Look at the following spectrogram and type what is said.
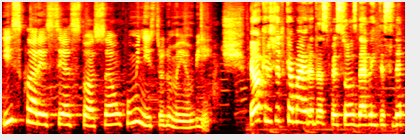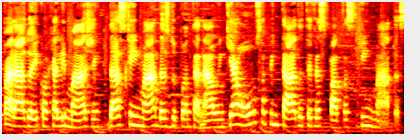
esclarecer a situação com o ministro do Meio Ambiente. Eu acredito que a maioria das pessoas devem ter se deparado aí com aquela imagem das queimadas do Pantanal em que a onça pintada teve as patas queimadas.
